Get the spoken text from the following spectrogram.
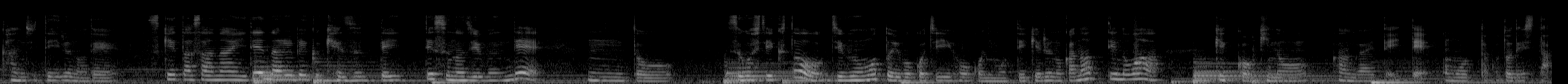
感じているので付け足さないでなるべく削っていって素の自分でうんと過ごしていくと自分をもっと居心地いい方向に持っていけるのかなっていうのは結構昨日考えていて思ったことでした。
